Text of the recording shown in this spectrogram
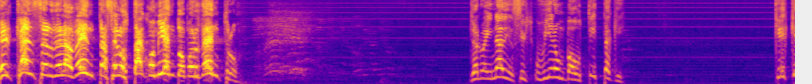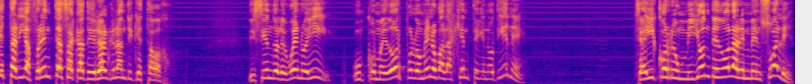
el cáncer de la venta se lo está comiendo por dentro. Ya no hay nadie. Si hubiera un bautista aquí, ¿qué, que estaría frente a esa catedral grande que está abajo? Diciéndole, bueno, ahí, un comedor por lo menos para la gente que no tiene. Si ahí corre un millón de dólares mensuales.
